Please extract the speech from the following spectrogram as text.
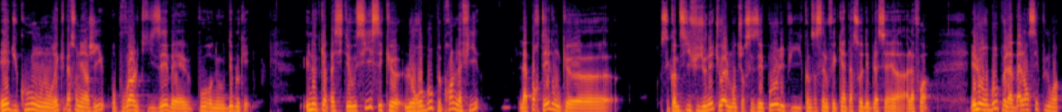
et du coup on, récupère son énergie pour pouvoir l'utiliser ben, pour nous débloquer. Une autre capacité aussi, c'est que le robot peut prendre la fille, la porter, donc euh, c'est comme s'il fusionnait, tu vois, elle monte sur ses épaules et puis comme ça ça nous fait qu'un perso déplacé à, la fois. Et le robot peut la balancer plus loin.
